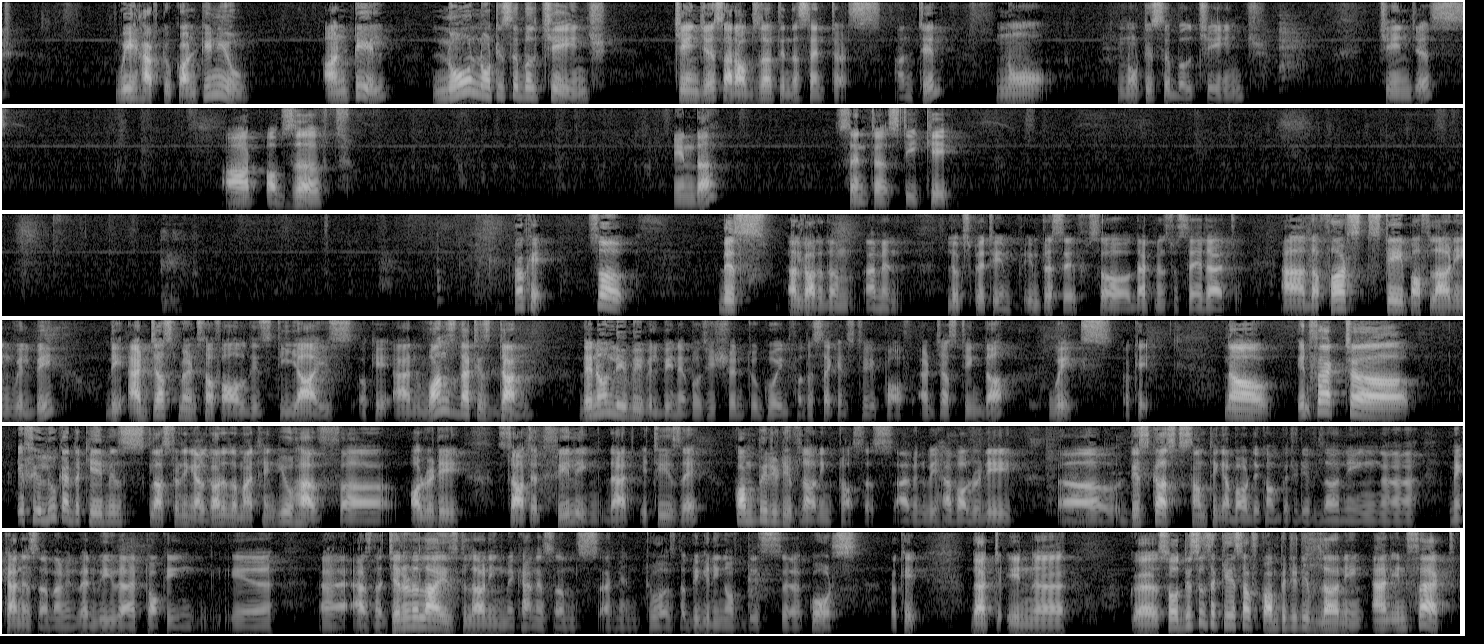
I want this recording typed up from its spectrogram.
we have to continue until no noticeable change changes are observed in the centers until no noticeable change changes are observed in the centers Tk. Okay. So, this algorithm I mean looks pretty imp impressive. So, that means to say that uh, the first step of learning will be the adjustments of all these TIs okay, and once that is done then only we will be in a position to go in for the second step of adjusting the weights. Okay. Now, in fact, uh, if you look at the k-means clustering algorithm, I think you have uh, already started feeling that it is a competitive learning process. I mean, we have already discussed something about the competitive learning uh, mechanism. I mean, when we were talking uh, uh, as the generalized learning mechanisms, I mean, towards the beginning of this uh, course, okay, that in so this is a case of competitive learning and in fact,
